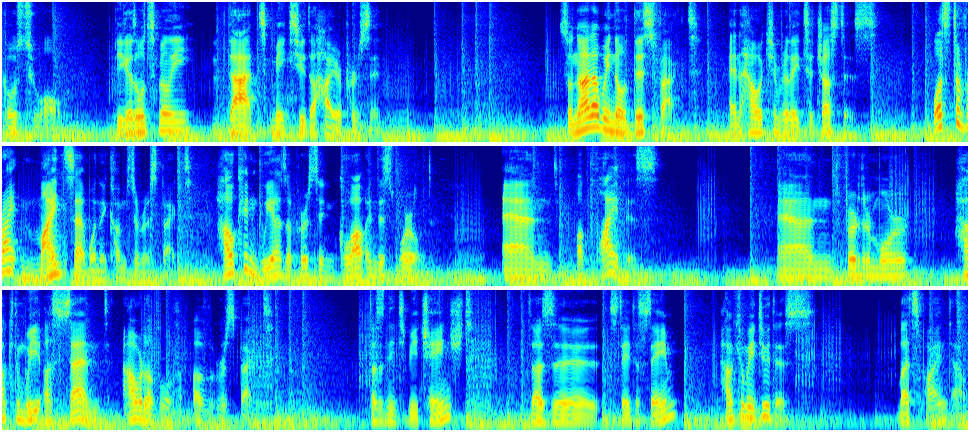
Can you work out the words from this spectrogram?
goes to all. Because ultimately, that makes you the higher person. So now that we know this fact, and how it can relate to justice. What's the right mindset when it comes to respect? How can we as a person go out in this world and apply this? And furthermore, how can we ascend our level of, respect? Does it need to be changed? Does it stay the same? How can we do this? Let's find out.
